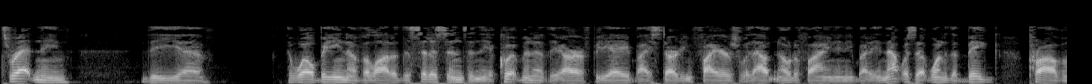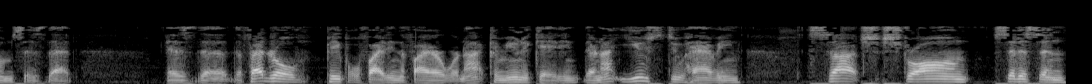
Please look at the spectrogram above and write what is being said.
threatening the uh, the well-being of a lot of the citizens and the equipment of the RFPA by starting fires without notifying anybody. And that was that one of the big problems is that is the, the federal people fighting the fire were not communicating. They're not used to having such strong citizen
